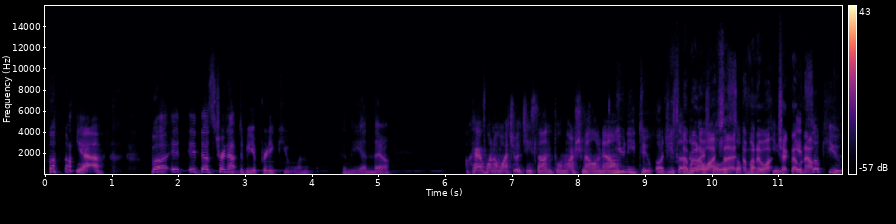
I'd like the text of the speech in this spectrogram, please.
Yeah. but it it does turn out to be a pretty cute one in the end. There, Okay, I want to watch it with Jisun Full Marshmallow now. you need to. Oh, geez, I'm gonna watch that. I'm gonna wa- check that one it's out. So cute.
